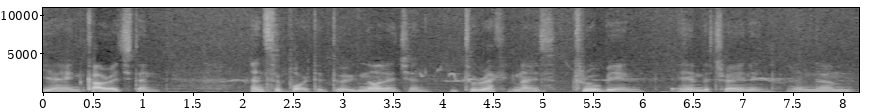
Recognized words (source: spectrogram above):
yeah encouraged and and supported to acknowledge and to recognize through being in the training. And um,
